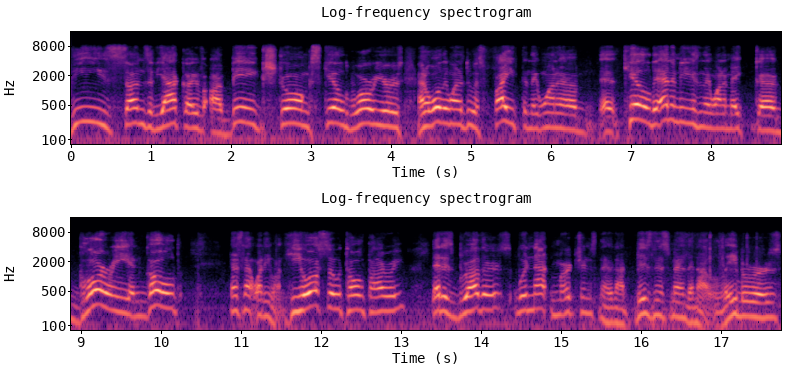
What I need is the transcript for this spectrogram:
these sons of Yaakov are big, strong, skilled warriors, and all they want to do is fight, and they want to uh, kill the enemies, and they want to make uh, glory and gold. That's not what he wants. He also told Paroi that his brothers were not merchants, they're not businessmen, they're not laborers,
